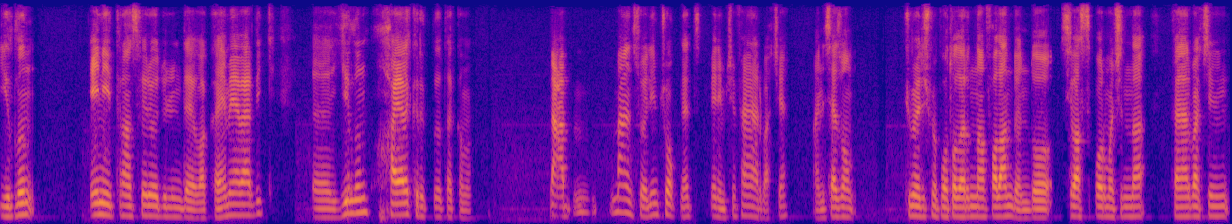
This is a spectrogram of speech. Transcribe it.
yılın en iyi transferi ödülünü de Vakayeme'ye verdik. Ee, yılın hayal kırıklığı takımı. Ya ben söyleyeyim çok net benim için Fenerbahçe. Hani sezon küme düşme potalarından falan döndü. O Sivas Spor maçında Fenerbahçe'nin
